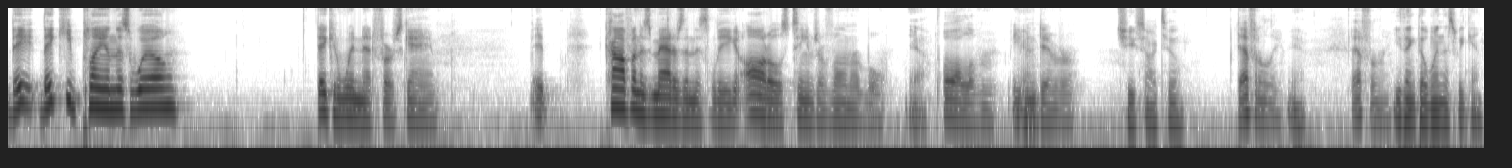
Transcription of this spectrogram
they they keep playing this well. They can win that first game. It confidence matters in this league, and all those teams are vulnerable. Yeah. All of them, even Yeah. Denver. Chiefs are too. Definitely. Yeah. Definitely. You think they'll win this weekend?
